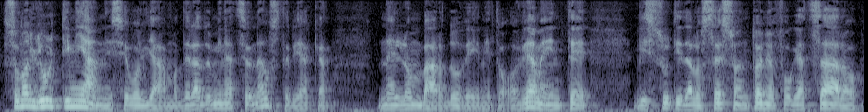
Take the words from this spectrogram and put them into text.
Sono gli ultimi anni, se vogliamo, della dominazione austriaca nel Lombardo-Veneto, ovviamente vissuti dallo stesso Antonio Fogazzaro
